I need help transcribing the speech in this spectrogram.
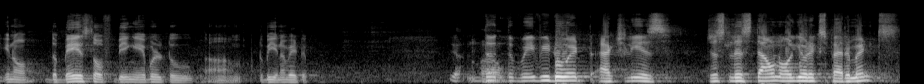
you know, the base of being able to, um, to be innovative. Yeah, The, the way we do it actually is just list down all your experiments,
